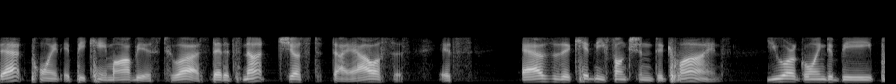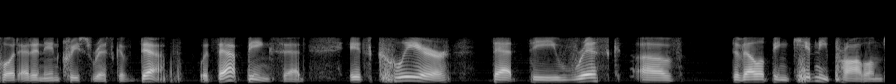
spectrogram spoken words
that point, it became obvious to us that it's not just dialysis. It's as the kidney function declines, you are going to be put at an increased risk of death. With that being said, it's clear that the risk of developing kidney problems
